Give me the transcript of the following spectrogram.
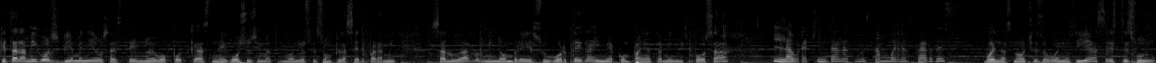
¿Qué tal amigos? Bienvenidos a este nuevo podcast Negocios y Matrimonios. Es un placer para mí saludarlos. Mi nombre es Hugo Ortega y me acompaña también mi esposa. Laura Quintana, ¿cómo están? Buenas tardes. Buenas noches o buenos días. Este es un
